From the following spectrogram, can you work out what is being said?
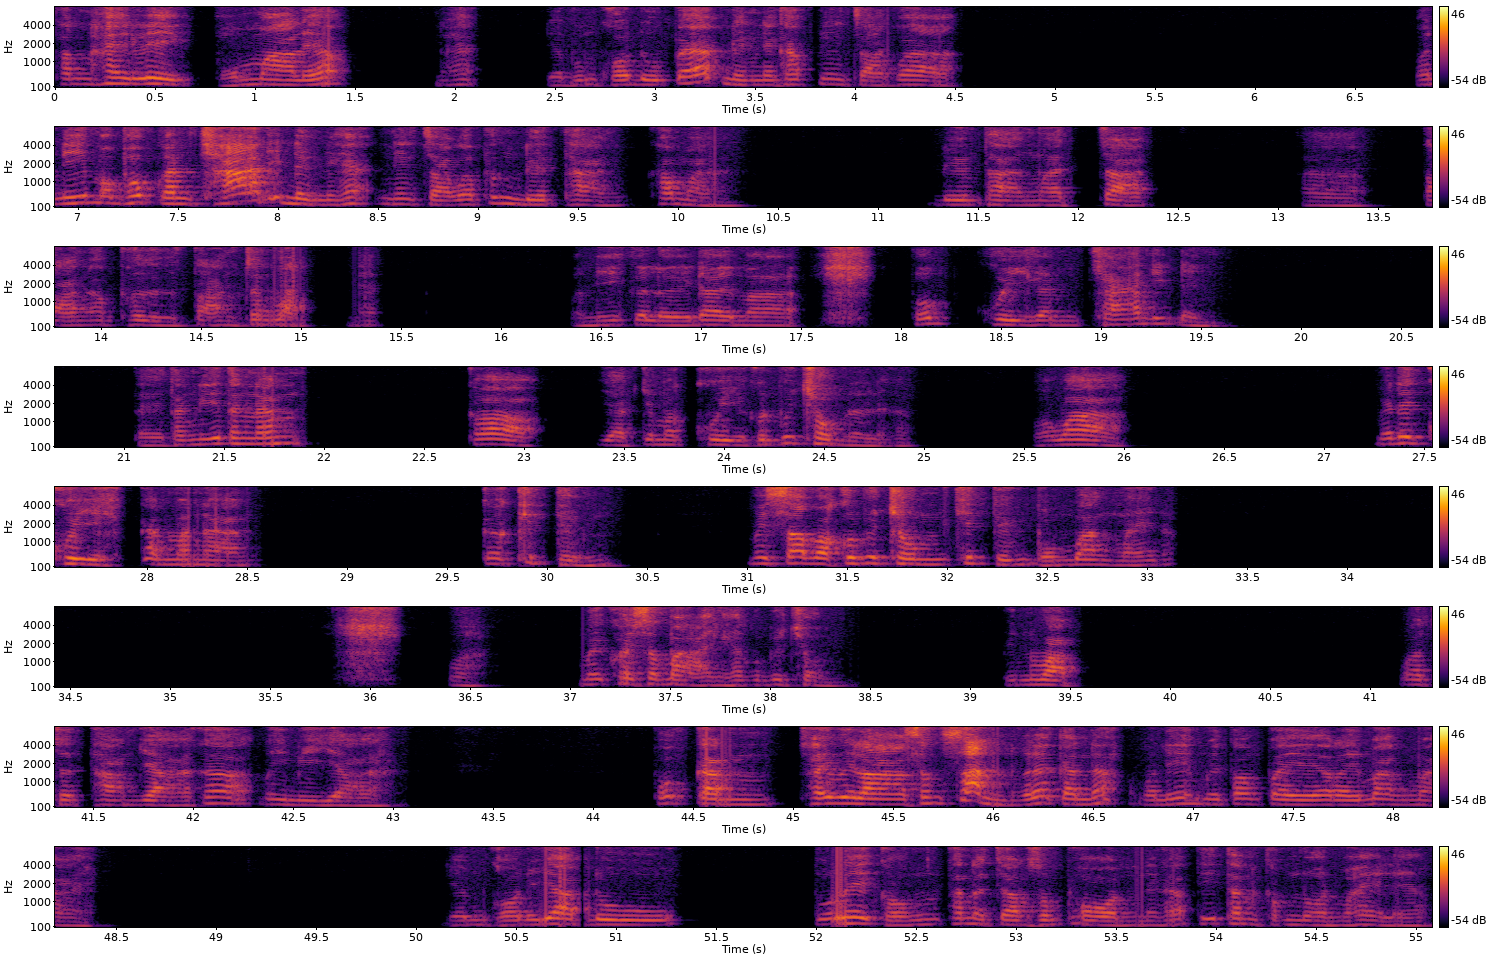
ท่านให้เลขผมมาแล้วนะฮะเดี๋ยวผมขอดูแป๊บหนึ่งนะครับ เนื่องจากว่า วันนี้มาพบกันช้านิดหนึ่งนะฮะเนื่องจากว่าเพิ่งเดินทางเข้ามา เดินทางมาจากต่างอำเภอต่างจังหวัดนะวันนี้ก็เลยได้มาพบคุยกันช้านิดหนึ่ง แต่ทั้งนี้ทั้งนั้นก็อยากจะมาคุยกับคุณผู้ชมเลยแหละครับ เพราะว่าไม่ได้คุยกันมานาน ก็คิดถึง ไม่ทราบว่าคุณผู้ชมคิดถึงผมบ้างไหมนะ ไม่ค่อยสบายนะครับคุณผู้ชม เป็นหวัด ว่าจะทานยาก็ไม่มียา พบกันใช้เวลาสั้นๆก็แล้วกันนะ วันนี้ไม่ต้องไปอะไรมากมาย เดี๋ยวผมขออนุญาตดูตัวเลขของท่านอาจารย์สมพรนะครับ ที่ท่านคำนวณมาให้แล้ว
